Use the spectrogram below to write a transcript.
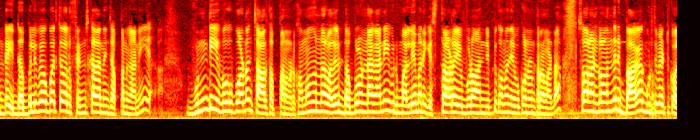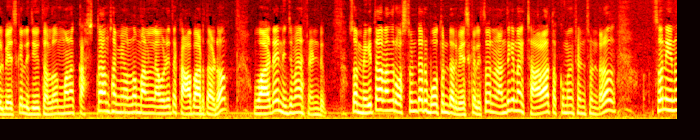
అంటే ఈ డబ్బులు ఇవ్వకపోతే వాళ్ళ ఫ్రెండ్స్ కదా నేను చెప్పను కానీ ఉండి ఇవ్వకపోవడం చాలా తప్పు అనమాట కొంతమంది ఉన్నారు వాళ్ళ దగ్గర డబ్బులు ఉన్నా కానీ వీడు మళ్ళీ మనకి ఇస్తాడో ఇవ్వడం అని చెప్పి కొంతమంది ఇవ్వకుండా ఉంటారు అనమాట సో అలాంటి వాళ్ళందరినీ బాగా గుర్తుపెట్టుకోవాలి బేసికల్లీ జీవితంలో. మన కష్టం సమయంలో మనల్ని ఎవరైతే కాపాడతాడో వాడే నిజమైన ఫ్రెండ్ సో మిగతా వాళ్ళందరూ వస్తుంటారు పోతుంటారు బేసికల్లీ సో అందుకే నాకు చాలా తక్కువ మంది ఫ్రెండ్స్ ఉంటారు. సో నేను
